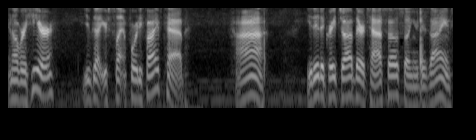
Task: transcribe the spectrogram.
And over here, you've got your slant 45 tab. Ah, you did a great job there, Tassos, on your design.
